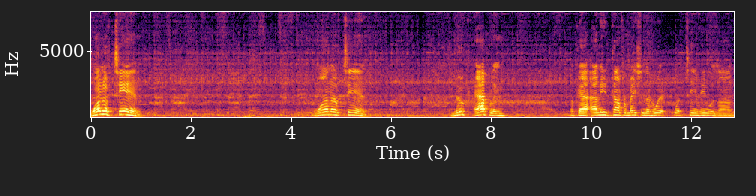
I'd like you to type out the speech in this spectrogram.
One of ten. One of ten. Luke Appling. Okay, I, I need confirmation of who what team he was on.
